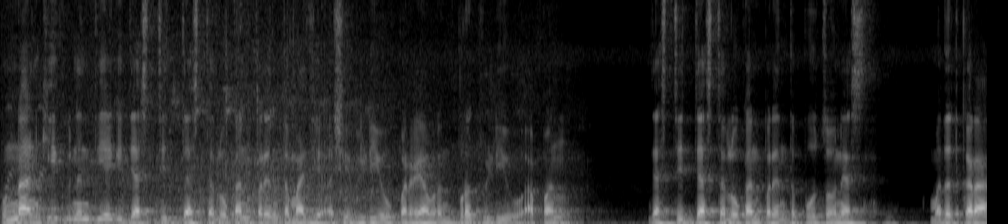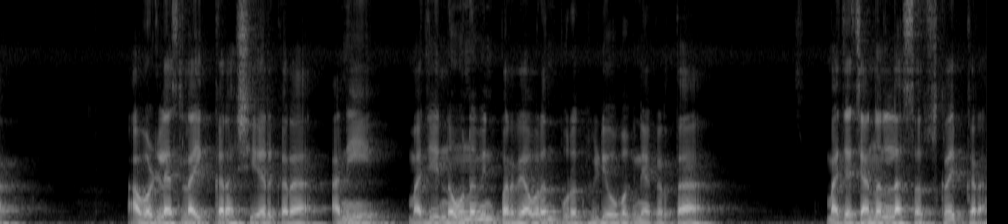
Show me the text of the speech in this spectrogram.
पुन्हा आणखी एक विनंती आहे की जास्तीत जास्त लोकांपर्यंत माझे असे व्हिडिओ पर्यावरणपूरक व्हिडिओ आपण जास्तीत जास्त लोकांपर्यंत पोचवण्यास मदत करा. आवडल्यास लाईक करा शेअर करा आणि माझे नवनवीन पर्यावरणपूरक व्हिडिओ बघण्याकरता माझ्या चॅनलला सबस्क्राईब करा.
